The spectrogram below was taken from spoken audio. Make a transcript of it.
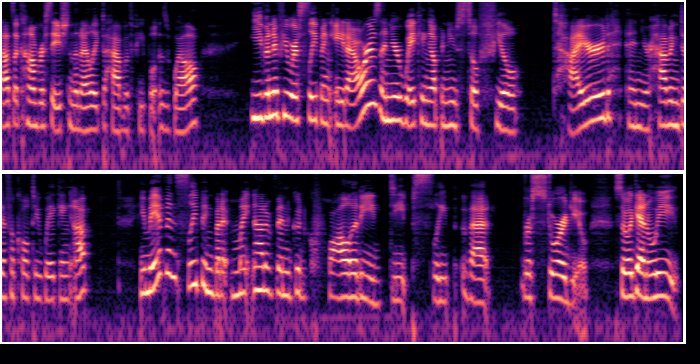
That's a conversation that I like to have with people as well. Even if you were sleeping eight hours and you're waking up and you still feel tired and you're having difficulty waking up, you may have been sleeping, but it might not have been good quality deep sleep that restored you. So again, we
